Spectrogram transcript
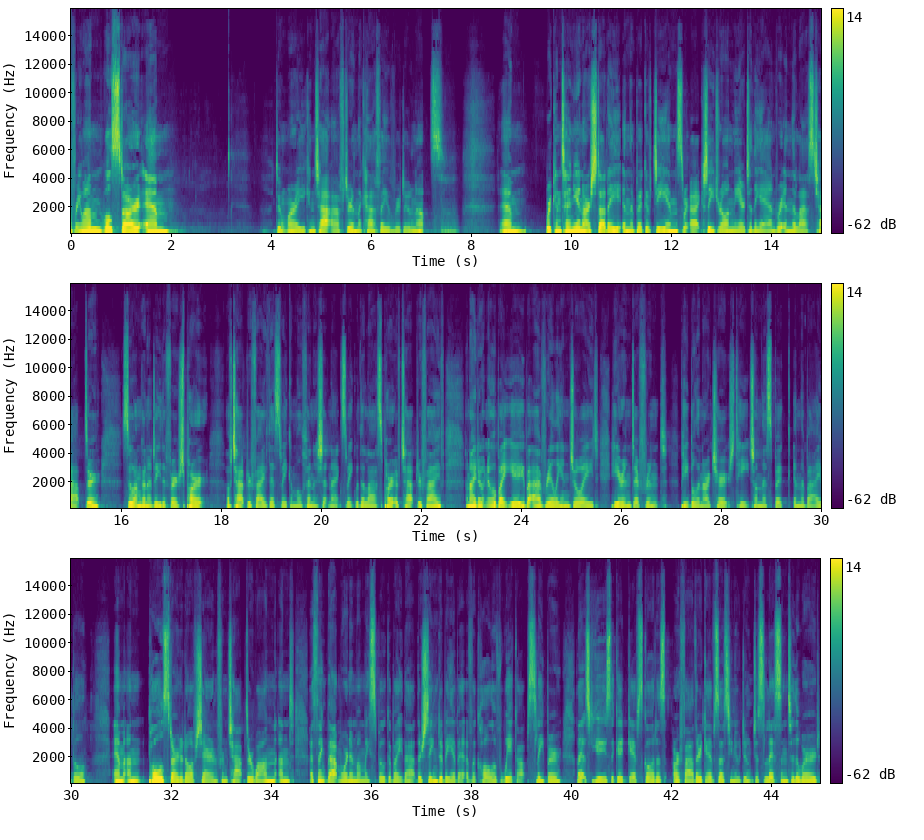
everyone. We'll start. Um, don't worry, you can chat after in the cafe over donuts. Um, we're continuing our study in the book of James. We're actually drawn near to the end. We're in the last chapter. So I'm going to do the first part of chapter 5 this week and we'll finish it next week with the last part of chapter 5. And I don't know about you, but I've really enjoyed hearing different people in our church teach on this book in the Bible. Um, and Paul started off sharing from chapter one. And I think that morning when we spoke about that, there seemed to be a bit of a call of wake up, sleeper. Let's use the good gifts God as our Father gives us. You know, don't just listen to the word,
